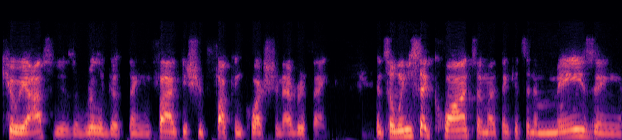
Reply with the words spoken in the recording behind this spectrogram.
curiosity is a really good thing. In fact, you should fucking question everything. And so when you said quantum, I think it's an amazing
